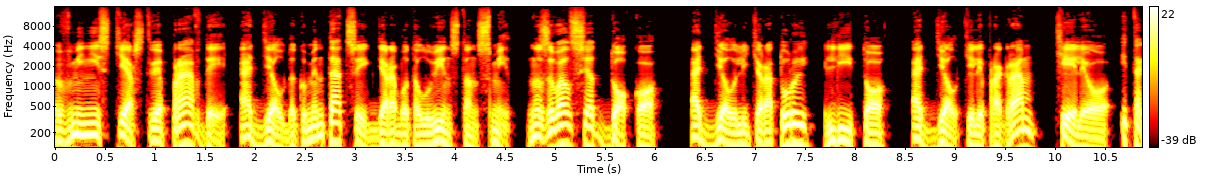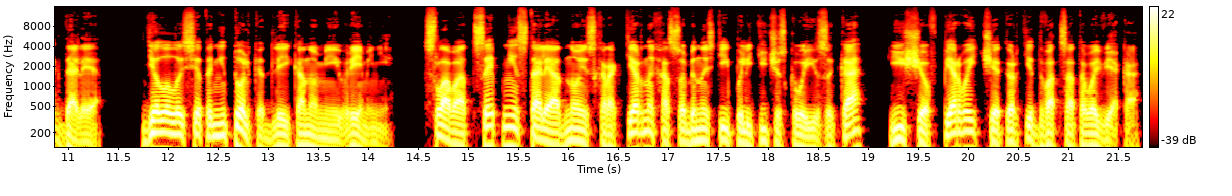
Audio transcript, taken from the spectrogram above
В Министерстве правды отдел документации, где работал Уинстон Смит, назывался ДОКО, отдел литературы — ЛИТО, отдел телепрограмм — ТЕЛЕО и так далее. Делалось это не только для экономии времени. Слова «цепни» стали одной из характерных особенностей политического языка еще в первой четверти XX века.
